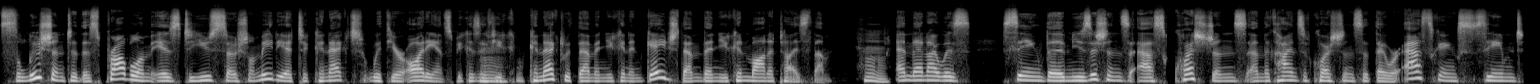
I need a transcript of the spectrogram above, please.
solution to this problem is to use social media to connect with your audience because if mm. you hmm. can connect with them and you can engage them, then you can monetize them. Hmm. And then I was seeing the musicians ask questions, and the kinds of questions that they were asking seemed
